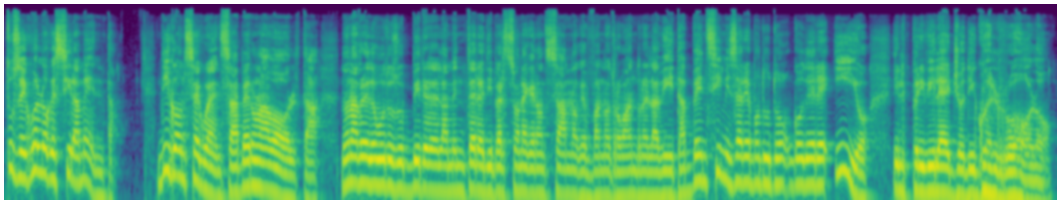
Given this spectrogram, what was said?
tu sei quello che si lamenta. Di conseguenza, per una volta, non avrei dovuto subire le lamentele di persone che non sanno che vanno trovando nella vita, bensì mi sarei potuto godere io il privilegio di quel ruolo.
